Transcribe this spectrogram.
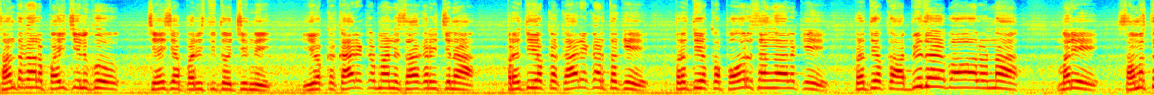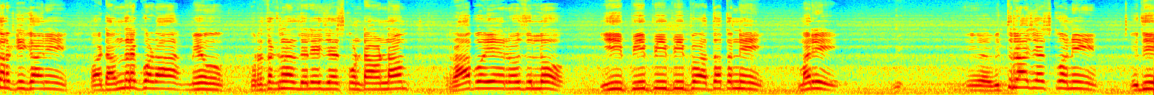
సంతకాల పైచీలకు చేసే పరిస్థితి వచ్చింది. ఈ యొక్క కార్యక్రమాన్ని సహకరించిన ప్రతి ఒక్క కార్యకర్తకి ప్రతి ఒక్క పౌర సంఘాలకి ప్రతి ఒక్క అభ్యుదయ భావాలున్న మరి సంస్థలకి కానీ వాటందరికి కూడా మేము కృతజ్ఞతలు తెలియజేసుకుంటా ఉన్నాం. రాబోయే రోజుల్లో ఈ పీపీపీ పద్ధతిని మరి విత్డ్రా చేసుకొని ఇది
